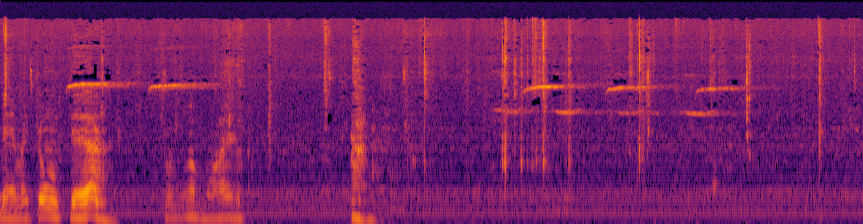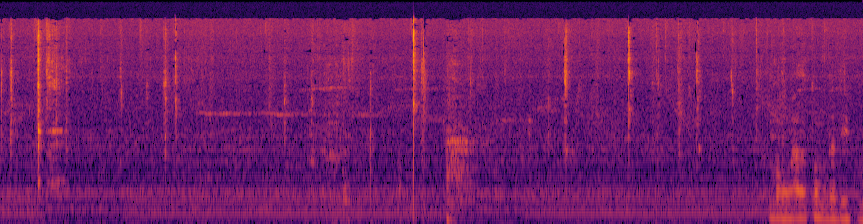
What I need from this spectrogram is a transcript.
mẹ mà trông kìa tôi nó mỏi rồi mong là tôm ta để phụ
